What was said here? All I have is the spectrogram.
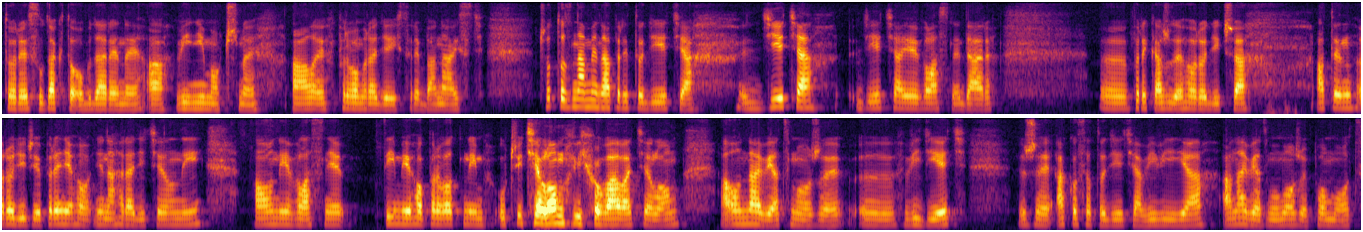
ktoré sú takto obdarené a výnimočné, ale v prvom rade ich treba nájsť. Čo to znamená pre to dieťa? Dieťa, dieťa je vlastne dar. E, pre každého rodiča. A ten rodič je pre neho nenahraditeľný a on je vlastne tým jeho prvotným učiteľom, vychovávateľom a on najviac môže e, vidieť, že ako sa to dieťa vyvíja a najviac mu môže pomôcť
